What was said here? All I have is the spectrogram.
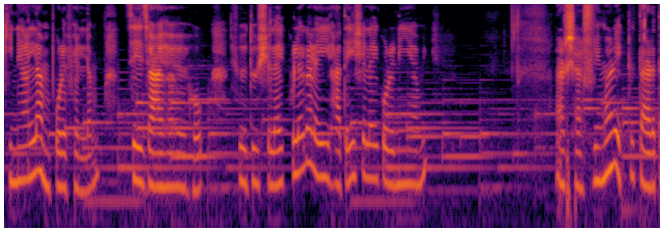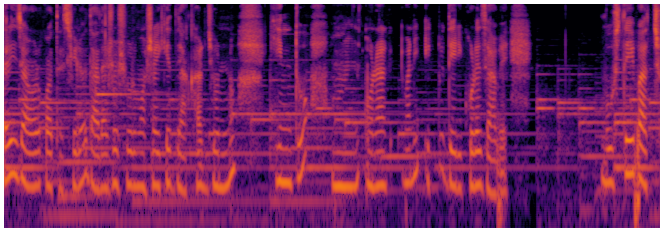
কিনে আনলাম, পরে ফেললাম। সে যা হয় হোক, শুধু সেলাই খুলে গেলে, এই হাতেই সেলাই করে নিই আমি। আর শাশুড়ি মার একটু তাড়াতাড়ি যাওয়ার কথা ছিল। দাদা শ্বশুর মশাইকে দেখার জন্য। কিন্তু ওনার মানে একটু দেরি করে যাবে। বুঝতেই পারছ,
